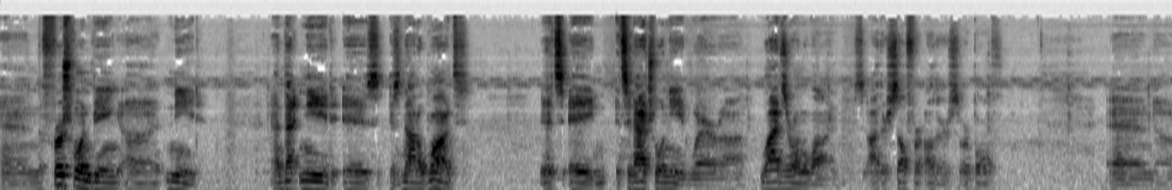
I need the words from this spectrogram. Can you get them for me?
And the first one being uh, need and that need is is not a want. It's a it's an actual need where uh, lives are on the line, either self or others or both, and uh,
